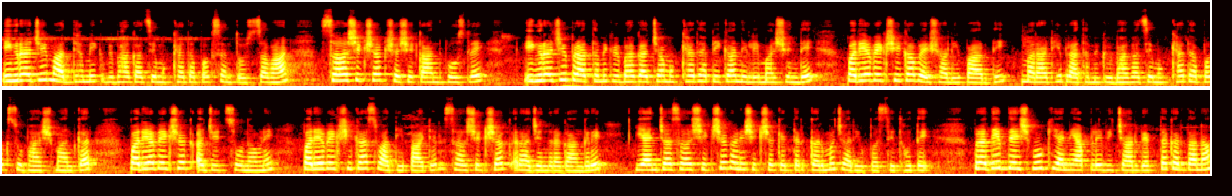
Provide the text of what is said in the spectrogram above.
इंग्रजी माध्यमिक विभागाचे मुख्याध्यापक संतोष चव्हाण सहशिक्षक शशिकांत भोसले इंग्रजी प्राथमिक विभागाच्या मुख्याध्यापिका निलिमा शिंदे पर्यवेक्षिका वैशाली पारधी मराठी प्राथमिक विभागाचे मुख्याध्यापक सुभाष मानकर पर्यवेक्षक अजित सोनवणे पर्यवेक्षिका स्वाती पाटील सहशिक्षक राजेंद्र गांगरे यांच्यासह शिक्षक आणि शिक्षकेतर कर्मचारी उपस्थित होते. प्रदीप देशमुख यांनी आपले विचार व्यक्त करताना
